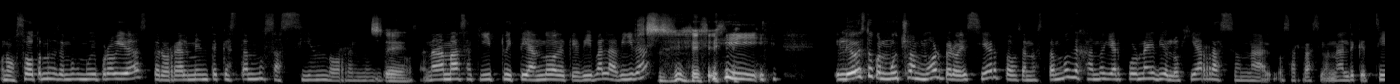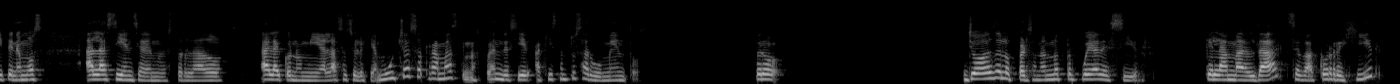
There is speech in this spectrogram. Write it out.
nosotros nos hacemos muy providas, pero realmente, ¿qué estamos haciendo realmente? O sea, nada más aquí tuiteando de que viva la vida. Y, y leo esto con mucho amor, pero es cierto, o sea, nos estamos dejando guiar por una ideología racional, o sea, racional de que sí tenemos a la ciencia de nuestro lado, a la economía, a la sociología, muchas ramas que nos pueden decir, aquí están tus argumentos. Pero yo desde lo personal no te voy a decir que la maldad se va a corregir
